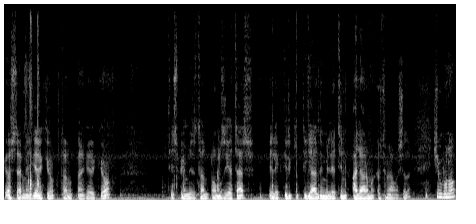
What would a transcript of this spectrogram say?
göstermeye gerek yok. Tanıtmaya gerek yok. Tespihimizi tanıtmamız yeter. Elektrik gitti geldi. Milletin alarmı ötmeye başladı. Şimdi bunu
